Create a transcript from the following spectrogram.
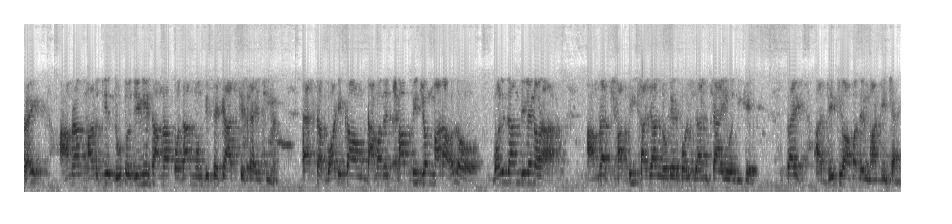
রাইট আমরা ভারতীয় দুটো জিনিস আমরা প্রধানমন্ত্রী থেকে আজকে চাইছি। একটা বডি কাউন্ট আমাদের ছাব্বিশ জন মারা হলো, বলিদান দিলেন ওরা। আমরা ছাব্বিশ হাজার লোকের বলিদান চাই ওদিকে রাইট আর দ্বিতীয় আমাদের মাটি চাই।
